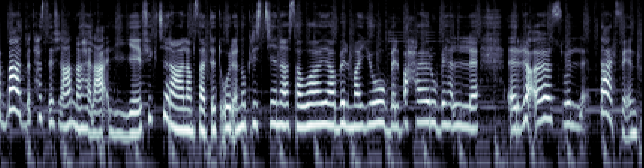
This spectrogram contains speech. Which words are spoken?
بعد بتحسي في عنا هالعقلية. في كتير عالم صارت تقول إنه كريستينا سوايا بالمايو بالبحر وبهالرقص وال... بتعرفي أنت؟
